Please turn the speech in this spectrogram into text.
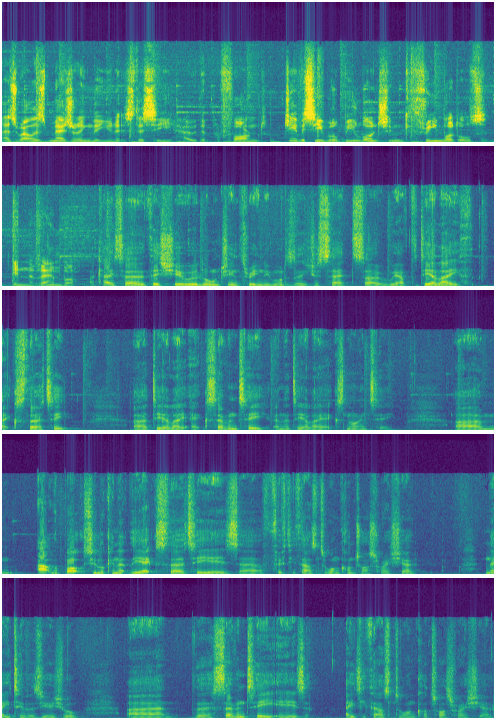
as well as measuring the units to see how they performed. JVC will be launching three models in November. Okay, so this year we're launching three new models, as you said. So we have the DLA X30, uh, DLA X70, and the DLA X90. Um, out of the box, you're looking at the X30 is uh, 50,000 to 1 contrast ratio, native as usual. And the 70 is 80,000 to 1 contrast ratio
